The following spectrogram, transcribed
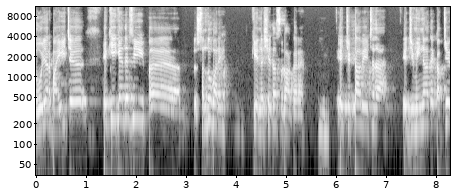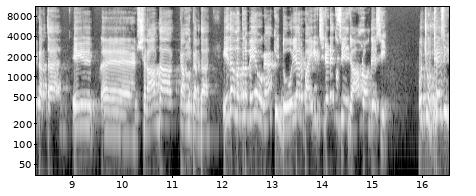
2022 ਚ ਇਹ ਕੀ ਕਹਿੰਦੇ ਸੀ ਅਹ, ਸੰਧੂ ਬਾਰੇ ਕਿ ਨਸ਼ੇ ਦਾ ਸੁਦਾਗਰ ਹੈ ਇਹ ਚਿੱਟਾ ਵੇਚਦਾ ਹੈ ਇਹ ਜ਼ਮੀਨਾਂ ਤੇ ਕਬਜ਼ੇ ਕਰਦਾ ਹੈ ਇਹ ਅਹ, ਸ਼ਰਾਬ ਦਾ ਕੰਮ ਕਰਦਾ ਹੈ। ਇਹਦਾ ਮਤਲਬ ਇਹ ਹੋ ਗਿਆ ਕਿ 2022 ਵਿੱਚ ਜਿਹੜੇ ਤੁਸੀਂ ਇਲਜ਼ਾਮ ਲਾਉਂਦੇ ਸੀ ਉਹ ਝੂਠੇ ਸੀ?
